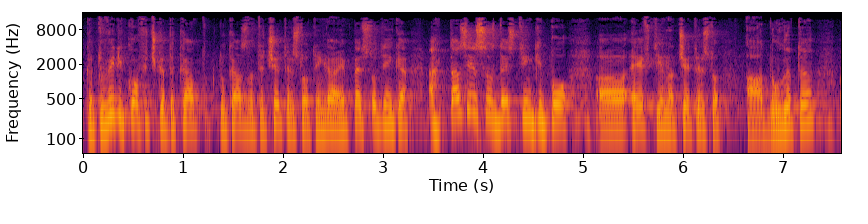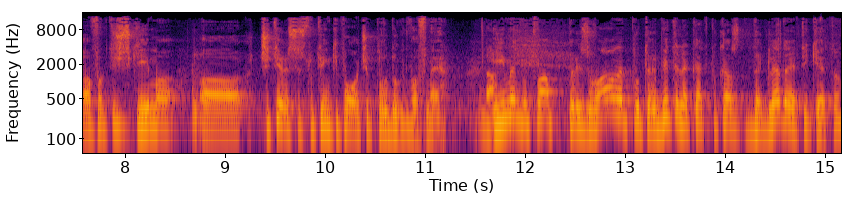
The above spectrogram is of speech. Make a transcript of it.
като види кофичка, така, като казвате 400 грама и 500, казва, а тази е с 10 стинки по-ефтина, 400, а другата а, фактически има а, 40 стотинки повече продукт в нея. Да. И именно това призоваваме потребителя, както казвате, да гледа етикета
